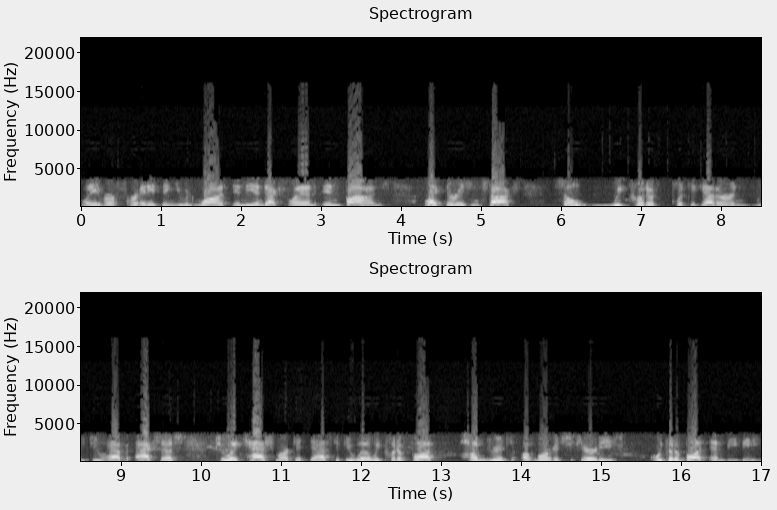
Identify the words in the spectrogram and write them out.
flavor for anything you would want in the index land in bonds, like there is in stocks. So we could have put together, and we do have access to a cash market desk, if you will. We could have bought hundreds of mortgage securities. We could have bought MBB,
